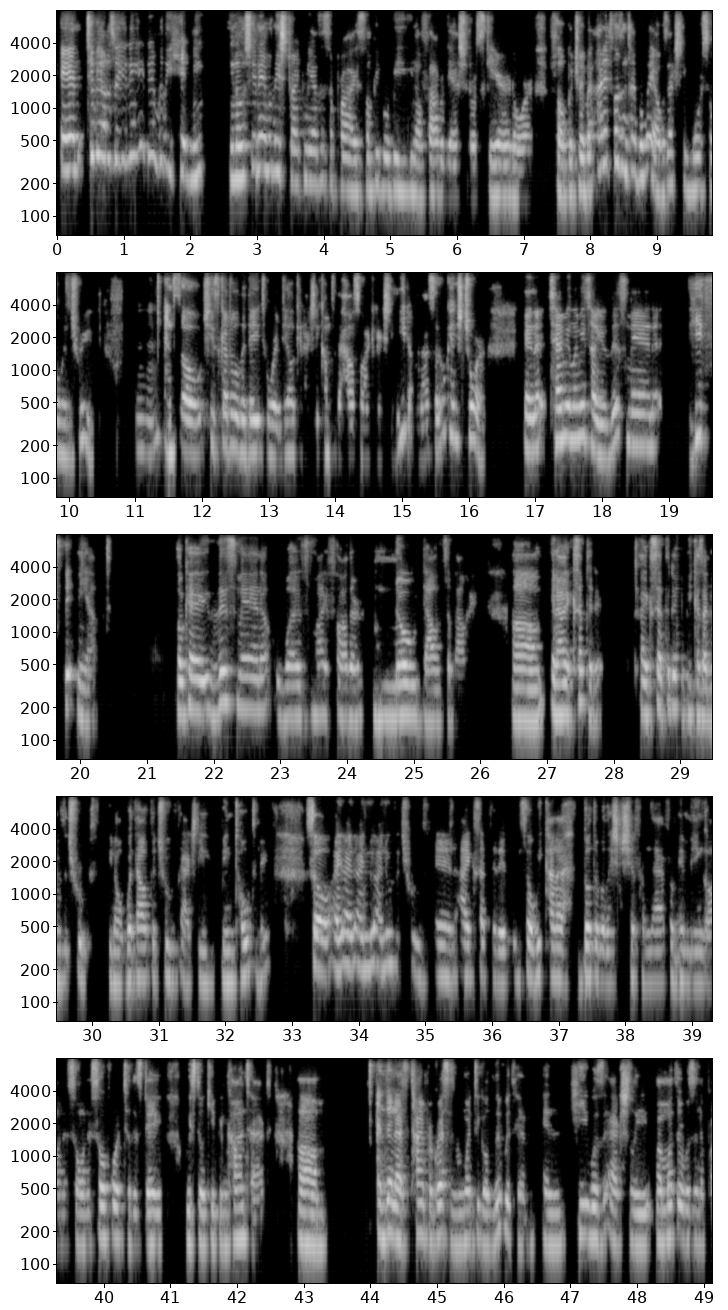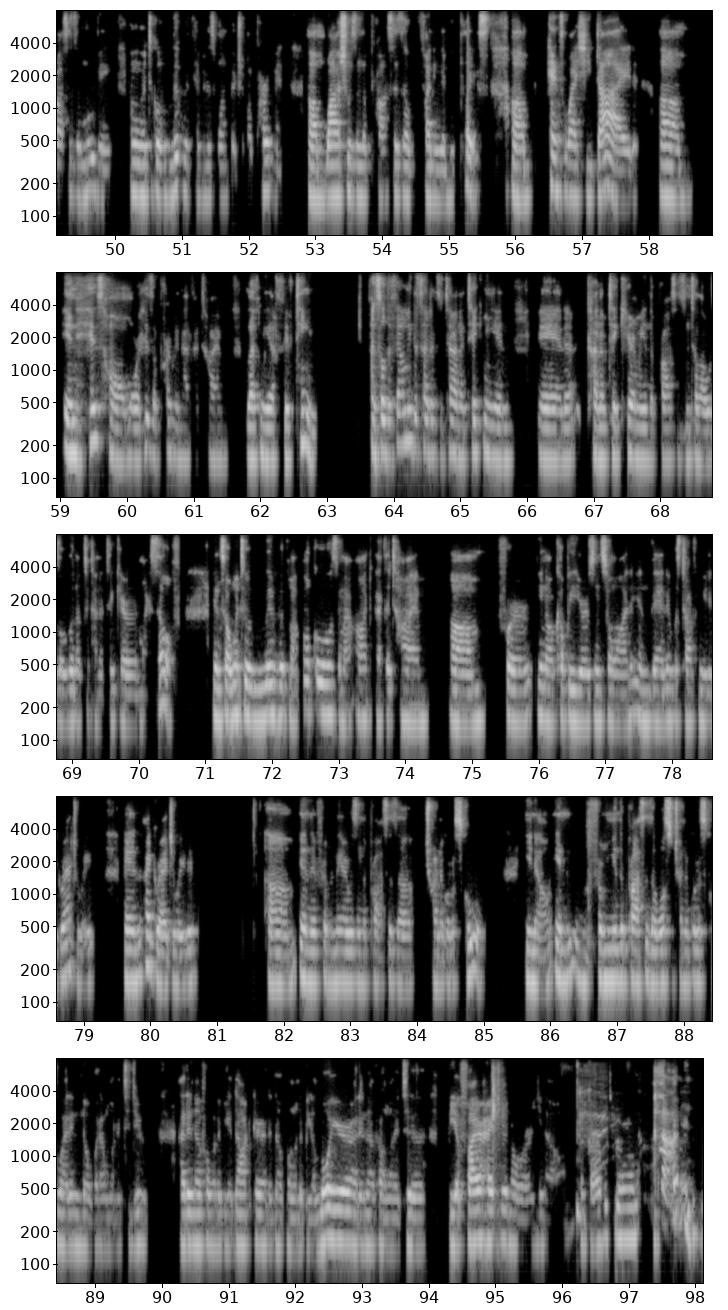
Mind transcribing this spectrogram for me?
And to be honest with you, it didn't really hit me you know, she didn't really strike me as a surprise. Some people be, you know, flabbergasted or scared or felt betrayed, but I didn't feel some type of way. I was actually more so intrigued. Mm-hmm. And so she scheduled the date to where Dale can actually come to the house so I could actually meet him. And I said, okay, sure. And Tammy, let me tell you, this man, he spit me out. Okay, this man was my father, no doubts about it. Um, and I accepted it. I accepted it because I knew the truth, you know, without the truth actually being told to me. So I, I, I knew I knew the truth and I accepted it. And so we kind of built a relationship from that, from him being gone and so on and so forth. To this day, we still keep in contact. Um, and then as time progresses, we went to go live with him. And he was actually, my mother was in the process of moving, and we went to go live with him in his one bedroom apartment um, while she was in the process of finding a new place. Um, hence why she died um, in his home or his apartment at that time, left me at 15. And so the family decided to kind of take me in and kind of take care of me in the process until I was old enough to kind of take care of myself. And so I went to live with my uncles and my aunt at the time um, for you know a couple years and so on. And then it was time for me to graduate, and I graduated. Um, and then from there, I was in the process of trying to go to school you know, and from in the process of also trying to go to school, I didn't know what I wanted to do. I didn't know if I wanted to be a doctor. I didn't know if I wanted to be a lawyer. I didn't know if I wanted to be a fire hydrant or, you know, a garbage man.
